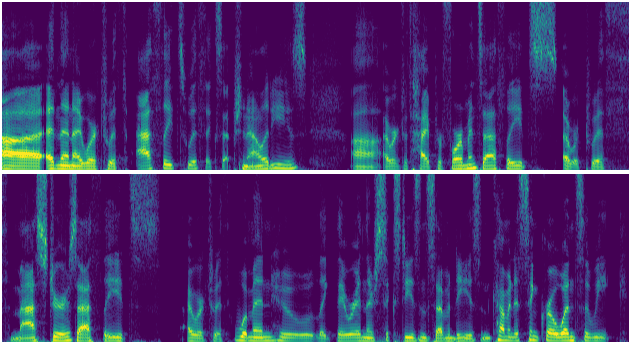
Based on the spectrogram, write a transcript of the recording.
uh, and then i worked with athletes with exceptionalities uh, i worked with high performance athletes i worked with masters athletes i worked with women who like they were in their 60s and 70s and coming to synchro once a week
